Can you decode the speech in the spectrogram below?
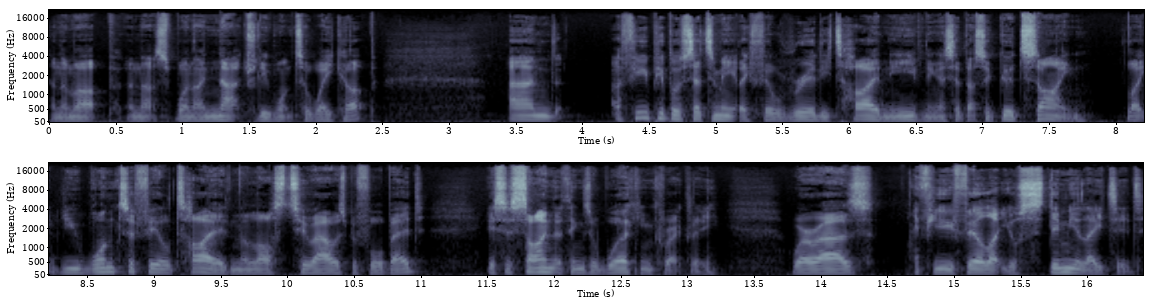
and I'm up, and that's when I naturally want to wake up. And a few people have said to me they feel really tired in the evening. I said that's a good sign. Like you want to feel tired in the last two hours before bed. It's a sign that things are working correctly. Whereas if you feel like you're stimulated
